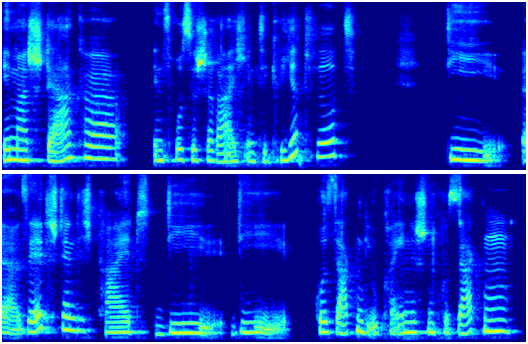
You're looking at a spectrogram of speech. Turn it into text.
immer stärker ins russische Reich integriert wird. Die äh, Selbstständigkeit, die die Kosaken, die ukrainischen Kosaken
